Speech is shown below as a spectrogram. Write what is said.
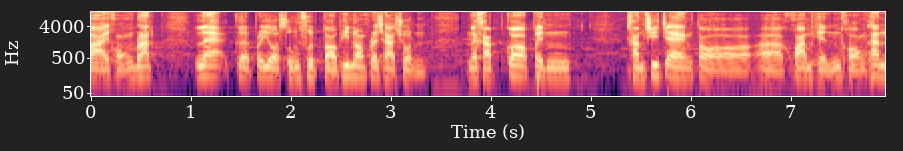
บายของรัฐ และเกิดประโยชน์สูงสุดต่อพี่น้องประชาชนนะครับก็เป็น คำชี้แจงต่ออความเห็นของท่าน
